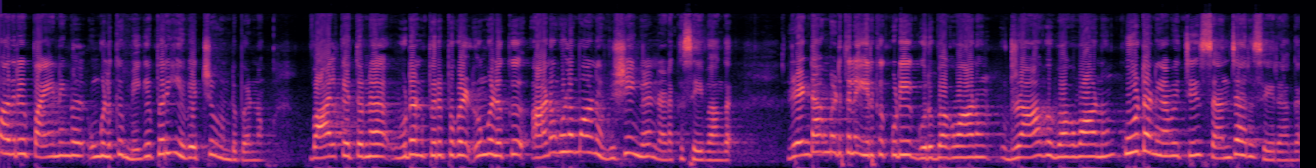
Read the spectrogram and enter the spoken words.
மாதிரி பயணங்கள் உங்களுக்கு மிகப்பெரிய வெற்றி உண்டு பண்ணும். வாழ்க்கை துணை உடன் பிறப்புகள் உங்களுக்கு அனுகூலமான விஷயங்களை நடக்க செய்வாங்க. ரெண்டாம் இடத்துல இருக்கக்கூடிய குரு பகவானும் ராகு பகவானும் கூட்டணி அமைச்சு சஞ்சாரம் செய்கிறாங்க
